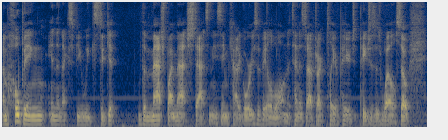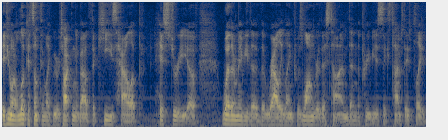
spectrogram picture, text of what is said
I'm hoping in the next few weeks to get the match by match stats in these same categories available on the tennis abstract player page pages as well. So if you want to look at something like we were talking about the Keys Halep history of whether maybe the, the rally length was longer this time than the previous six times they've played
